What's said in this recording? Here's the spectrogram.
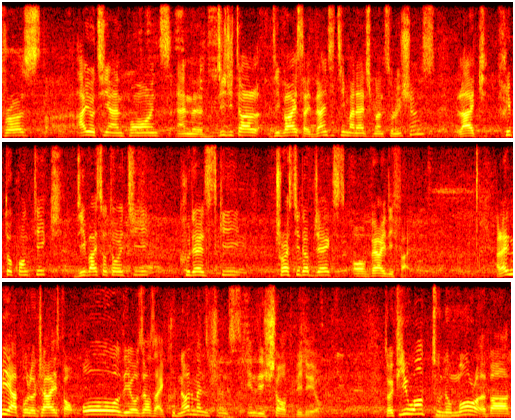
trust, IoT endpoints, and uh, digital device identity management solutions like Crypto Quantique, Device Authority, Kudelski, Trusted Objects, or Veridify. let me apologize for all the others I could not mention in this short video. So if you want to know more about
